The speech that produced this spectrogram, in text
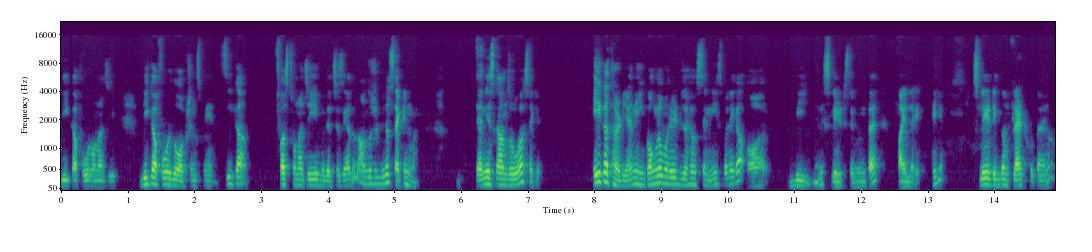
डी का फोर होना चाहिए। डी का फोर दो ऑप्शन में है। सी का फ़र्स्ट होना चाहिए, मुझे अच्छे से याद है तो answer should be the second one यानी इसका आंसर होगा सेकंड ए का थर्ड यानी कॉन्ग्लोमरेट जो है उससे नीस बनेगा और बी यानी स्लेट से बनता है पाइलाइट ठीक है? स्लेट एकदम फ्लैट होता है ना?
